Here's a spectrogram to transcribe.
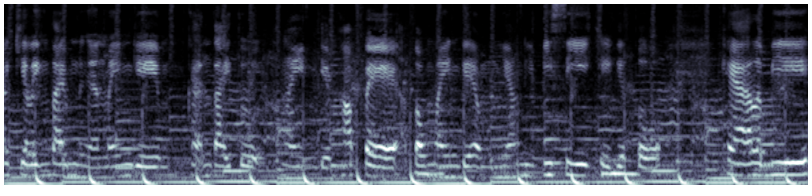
eh, killing time dengan main game. Kayak entah itu main game HP atau main game yang di PC kayak gitu. Kayak lebih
